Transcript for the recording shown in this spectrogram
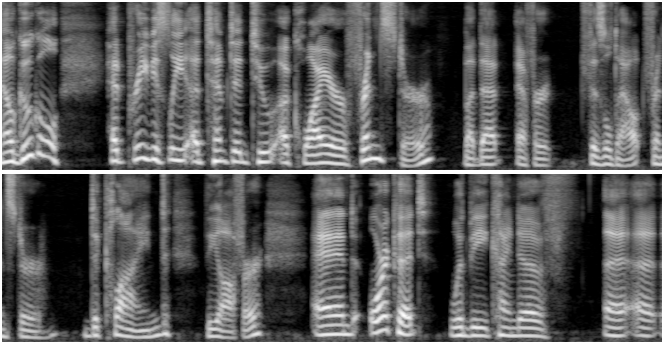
Now, Google had previously attempted to acquire Friendster, but that effort fizzled out. Friendster declined the offer. And Orkut would be kind of a,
